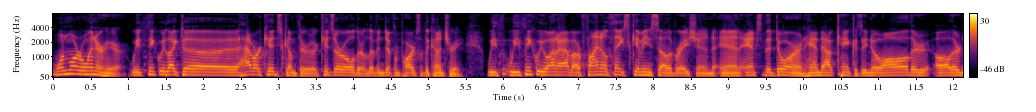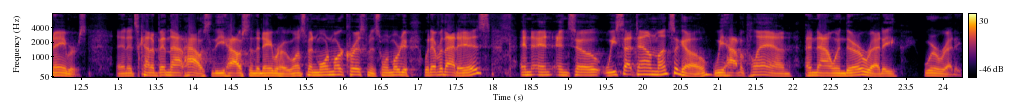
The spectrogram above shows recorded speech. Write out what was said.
one more winter here. We think we'd like to uh, have our kids come through. Our kids are older, live in different parts of the country. We we think we want to have our final Thanksgiving celebration and answer the door and hand out cake because they know all their all their neighbors. And it's kind of been that house, the house in the neighborhood. We want to spend more and more Christmas, one more, year, whatever that is. And and and so we sat down months ago. We have a plan, and now when they're ready, we're ready.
